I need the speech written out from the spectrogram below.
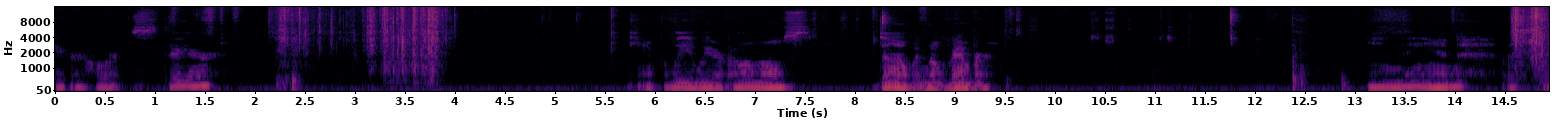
bigger hearts there. Can't believe we are almost done with November. And then, let's see,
